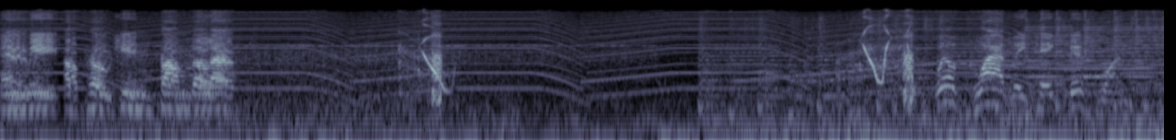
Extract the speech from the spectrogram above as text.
Enemy approaching from the left. We'll gladly take this one.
